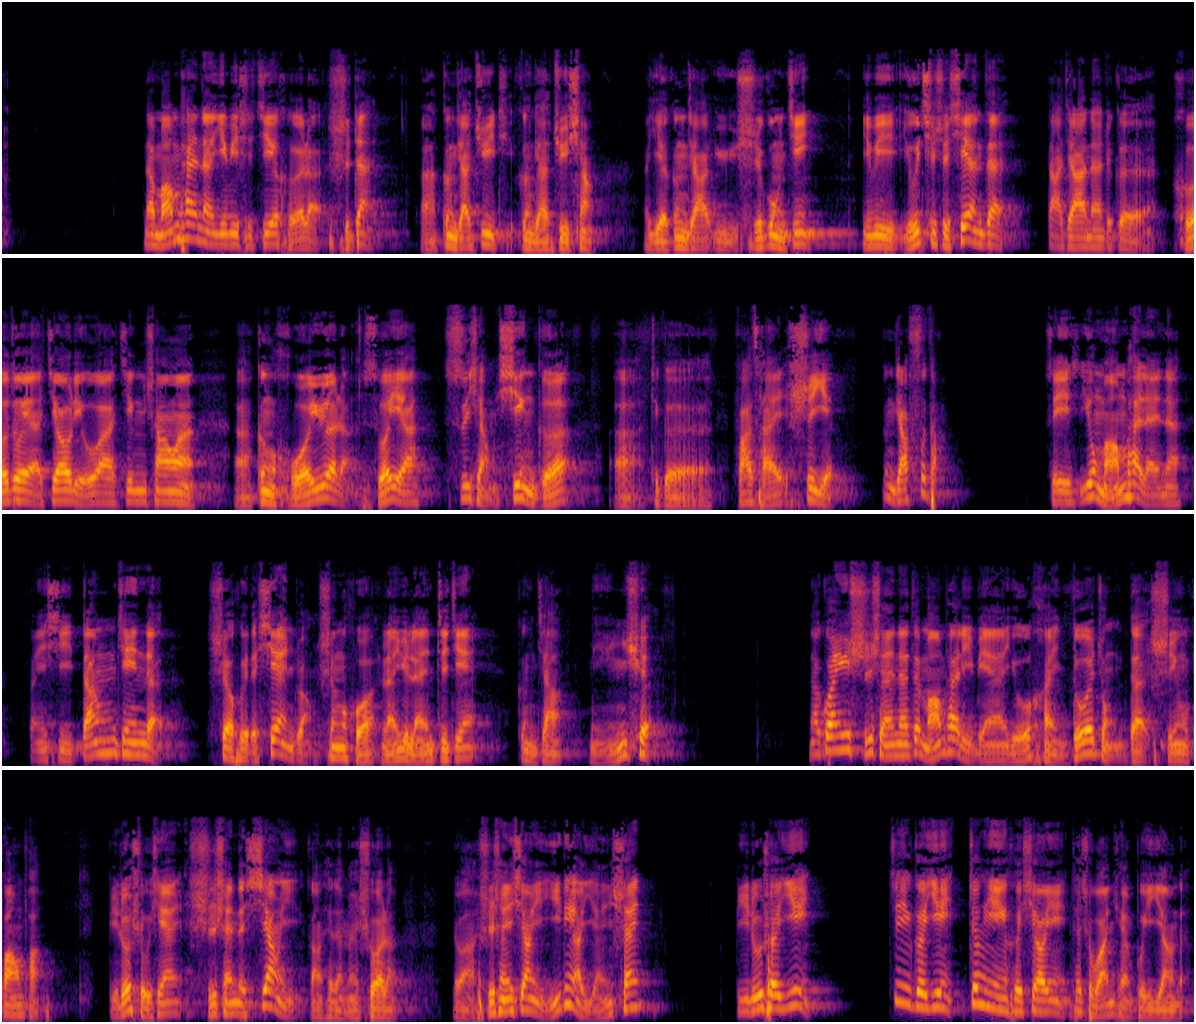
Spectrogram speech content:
那盲派呢？因为是结合了实战啊，更加具体、更加具象，也更加与时共进。因为尤其是现在大家呢，这个合作呀、交流啊、经商啊啊更活跃了，所以啊，思想、性格啊，这个发财、事业更加复杂。所以用盲派来呢，分析当今的社会的现状、生活人与人之间。更加明确。那关于食神呢，在盲派里边有很多种的使用方法。比如，首先食神的象意，刚才咱们说了，是吧？食神象意一定要延伸。比如说印，这个印正印和消印它是完全不一样的。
